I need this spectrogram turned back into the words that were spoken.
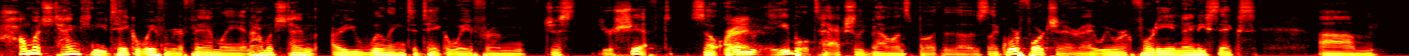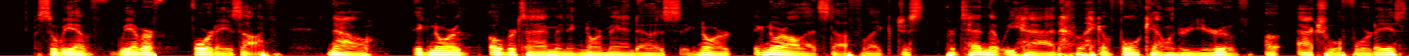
how much time can you take away from your family, and how much time are you willing to take away from just your shift? So are you able to actually balance both of those? Like we're fortunate, right? We work forty eight ninety six, um, so we have we have our four days off. Now ignore overtime and ignore Mandos, ignore ignore all that stuff. Like just pretend that we had like a full calendar year of uh, actual four days.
